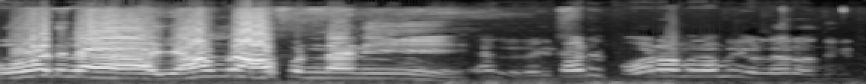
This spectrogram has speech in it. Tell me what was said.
போதுல ஏம்ல ஆஃப் பண்ணா நீ. ரெக்கார்டு போடாம தான் இவ்வளவு நேரம் வந்துகிட்டு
